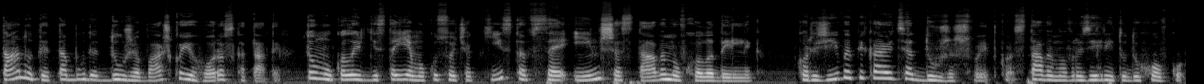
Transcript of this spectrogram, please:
танути та буде дуже важко його розкатати. Тому, коли дістаємо кусочок тіста, все інше ставимо в холодильник. Коржі випікаються дуже швидко. Ставимо в розігріту духовку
